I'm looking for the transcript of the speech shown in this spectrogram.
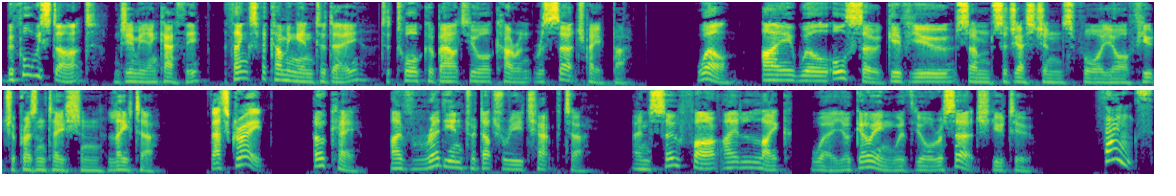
Before we start, Jimmy and Kathy, thanks for coming in today to talk about your current research paper. Well, I will also give you some suggestions for your future presentation later. That's great. OK, I've read the introductory chapter, and so far I like where you're going with your research, you two. Thanks.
